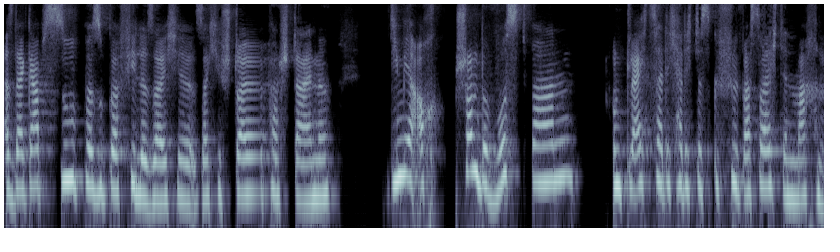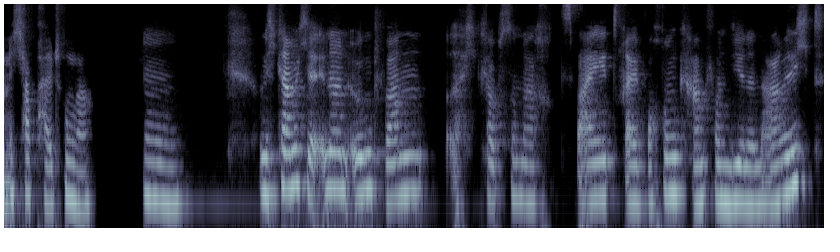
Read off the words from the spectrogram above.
also da gab es super, super viele solche, solche Stolpersteine, die mir auch schon bewusst waren, und gleichzeitig hatte ich das Gefühl, was soll ich denn machen? Ich habe halt Hunger. Hm. Und ich kann mich erinnern, irgendwann, ich glaube so nach zwei, drei Wochen kam von dir eine Nachricht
